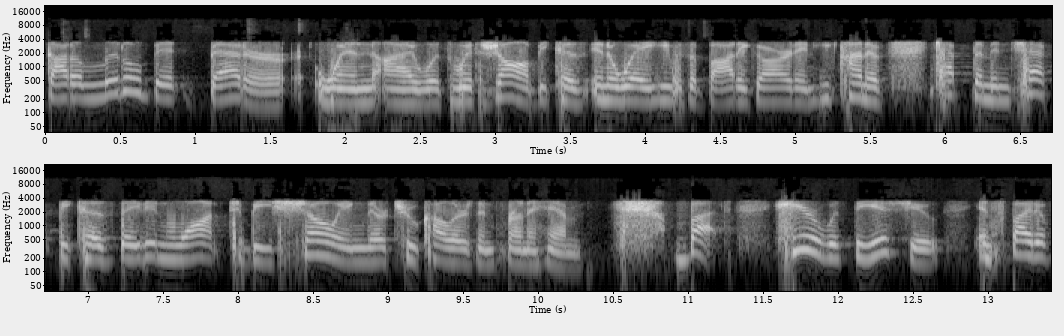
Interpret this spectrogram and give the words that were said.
got a little bit better when I was with Jean because in a way he was a bodyguard and he kind of kept them in check because they didn't want to be showing their true colors in front of him. But here was the issue. In spite of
